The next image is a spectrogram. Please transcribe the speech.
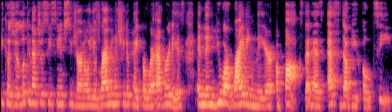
because you're looking at your CCNC journal, you're grabbing a sheet of paper wherever it is, and then you are writing there a box that has SWOT.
